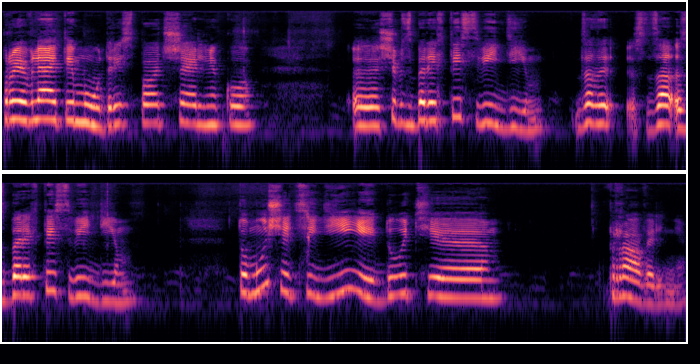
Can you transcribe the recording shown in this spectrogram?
проявляйте мудрість по отшельнику. е, щоб зберегти свій дім. Зберегти свій дім. Тому що ці дії йдуть е, правильні.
